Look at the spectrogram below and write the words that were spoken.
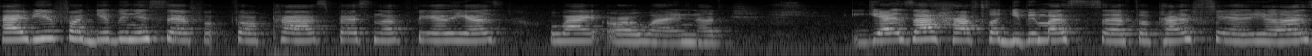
Have you forgiven yourself for past personal failures? Why or why not? Yes, I have forgiven myself for past failures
